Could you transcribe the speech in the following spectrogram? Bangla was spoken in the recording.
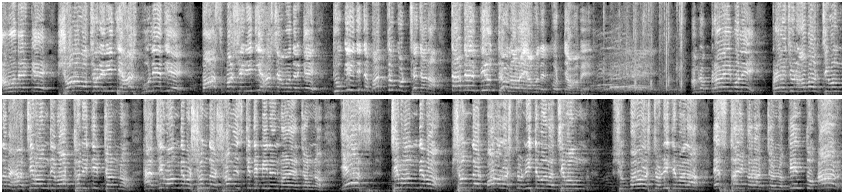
আমাদেরকে ষোলো বছরের ইতিহাস ভুলিয়ে দিয়ে পাঁচ মাসের ইতিহাসে আমাদেরকে ঢুকিয়ে দিতে বাধ্য করছে যারা তাদের বিরুদ্ধেও লড়াই আমাদের করতে হবে আমরা প্রায় বলি প্রয়োজন আবার জীবন দেবে দেব অর্থনীতির জন্য। হ্যাঁ জীবন দেব সুন্দর সংস্কৃতি বিনির্মাণের জন্য। ইয়েস জীবন দেব সুন্দর পররাষ্ট্র নীতিমালা, জীবন পররাষ্ট্র নীতিমালা স্থায়ী করার জন্য। কিন্তু আর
